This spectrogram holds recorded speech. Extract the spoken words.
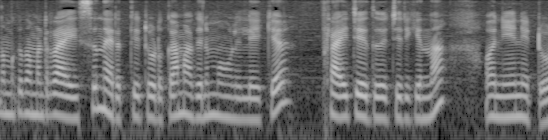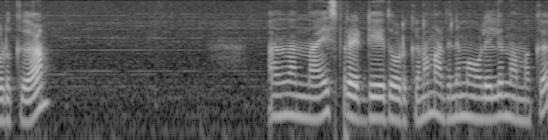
നമുക്ക് നമ്മുടെ റൈസ് നിരത്തിയിട്ട് കൊടുക്കാം. അതിന് മുകളിലേക്ക് ഫ്രൈ ചെയ്ത് വെച്ചിരിക്കുന്ന ഒനിയൻ ഇട്ട് കൊടുക്കുക. അത് നന്നായി സ്പ്രെഡ് ചെയ്ത് കൊടുക്കണം. അതിന് മുകളിൽ നമുക്ക്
